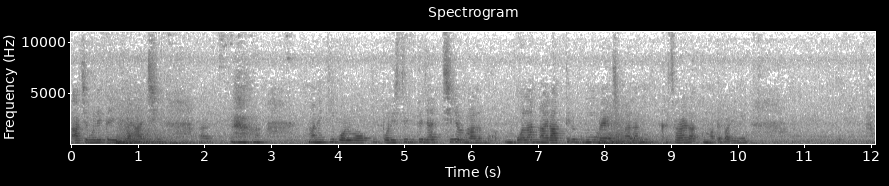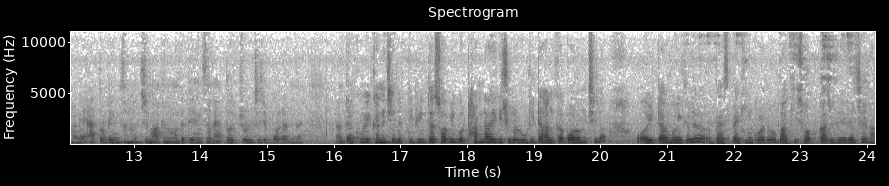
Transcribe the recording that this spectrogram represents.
আছে বলেই তো এইখানে আছি। মানে কি বলব, কি পরিস্থিতিতে যাচ্ছি মানে বলার নয়, রাত থেকে ঘুম উড়ে গেছে। কাল আমি সারা রাত ঘুমাতে পারিনি। মানে এত টেনশন হচ্ছে, মাথার মধ্যে টেনশন এত চলছে যে বলার নয়। আর দেখো, এখানে ছেলের টিফিনটা সবই ঠান্ডা হয়ে গেছিল, রুটিটা হালকা গরম ছিল। ওইটা হয়ে গেলে ব্যাস প্যাকিং করে দেবো, বাকি সব কাজ হয়ে গেছে, না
